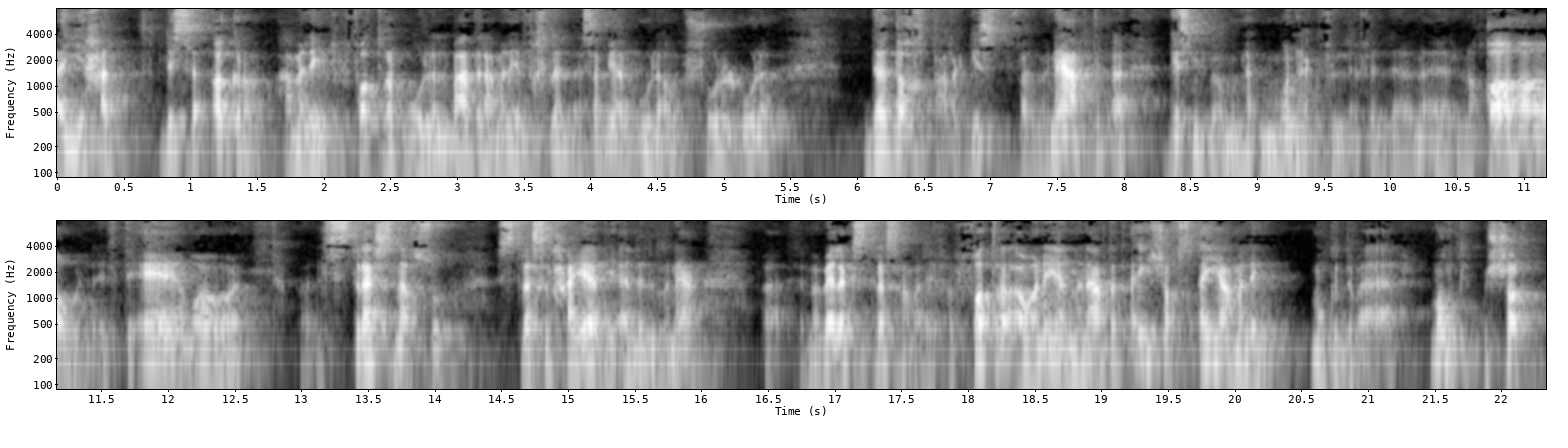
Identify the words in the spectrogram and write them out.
أي حد لسه أجرى عملية في الفترة الأولى اللي بعد العملية في خلال الأسابيع الأولى أو الشهور الأولى ده ضغط على الجسم فالمناعة بتبقى الجسم بيبقى منهك في في النقاهة والالتئام وال stress نفسه stress الحياة بيقلل المناعة فما بالك stress عملية. فالفترة الأولانية المناعة بتاعت أي شخص أي عملية ممكن تبقى أقل ممكن مش شرط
